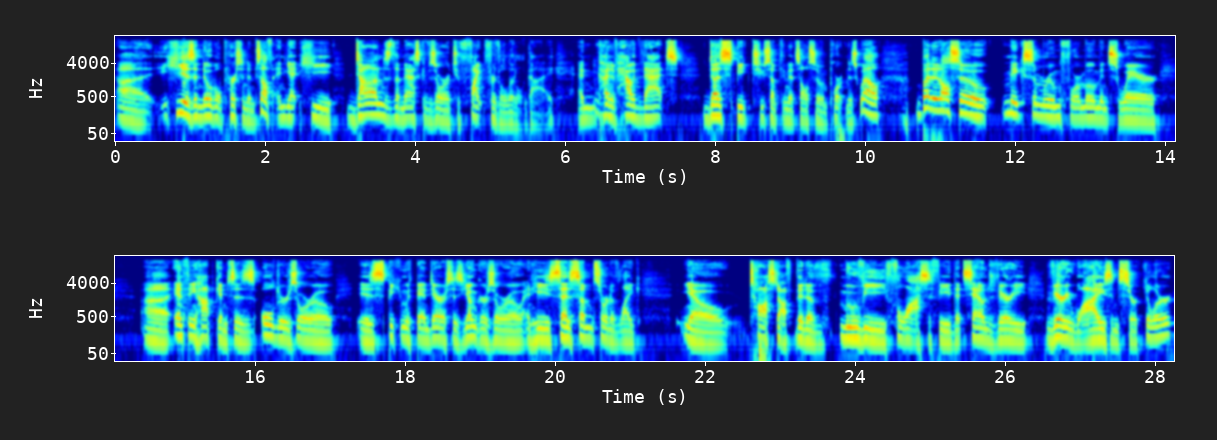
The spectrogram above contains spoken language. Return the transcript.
uh, he is a noble person himself, and yet he dons the mask of Zorro to fight for the little guy, and mm-hmm. kind of how that does speak to something that's also important as well. But it also makes some room for moments where uh, Anthony Hopkins' older Zorro is speaking with Banderas' younger Zorro, and he says some sort of like, you know, tossed off bit of movie philosophy that sounds very, very wise and circular.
